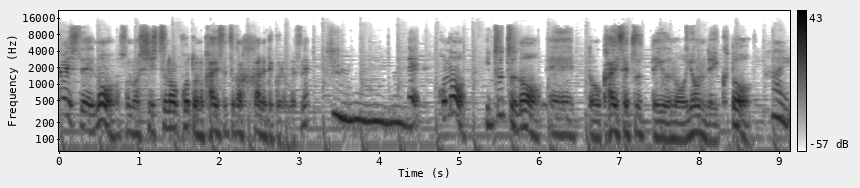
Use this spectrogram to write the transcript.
対してのその資質のことの解説が書かれてくるんですね。うんうんうん、でこの5つの、えー、っと解説っていうのを読んでいくと、はい、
